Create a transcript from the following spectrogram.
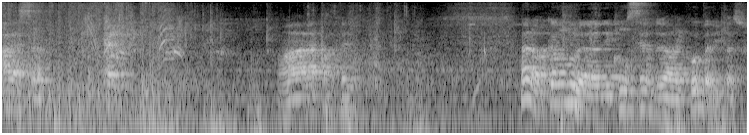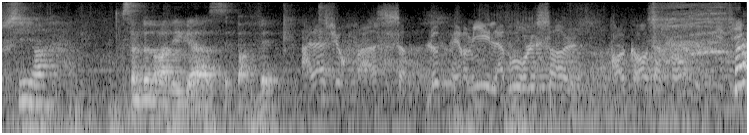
Ah, la salope. Voilà, parfait. Alors, comme nous, là, des conserves de haricots, bah, pas de soucis. Hein. Ça me donnera des gaz, c'est parfait. À la surface, le fermier laboure le sol, troquant sa force physique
